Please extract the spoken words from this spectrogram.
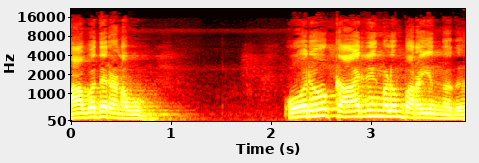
അവതരണവും ഓരോ കാര്യങ്ങളും പറയുന്നത്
